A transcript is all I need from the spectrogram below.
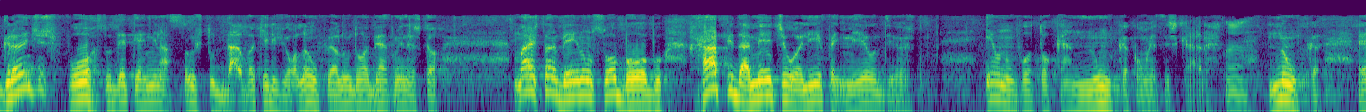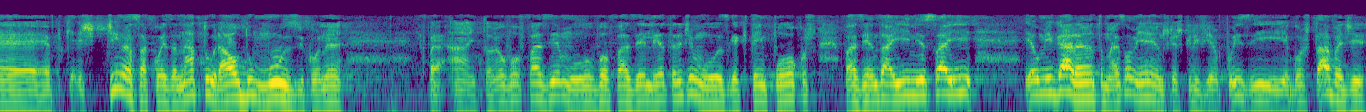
grande esforço, determinação. Estudava aquele violão, fui aluno do Roberto Menescal. Mas também não sou bobo. Rapidamente eu olhei e falei: Meu Deus, eu não vou tocar nunca com esses caras. É. Nunca. É, porque eles tinham essa coisa natural do músico, né? Falei, ah, então eu vou fazer, vou fazer letra de música, que tem poucos fazendo aí, nisso aí eu me garanto mais ou menos, que eu escrevia poesia, gostava de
